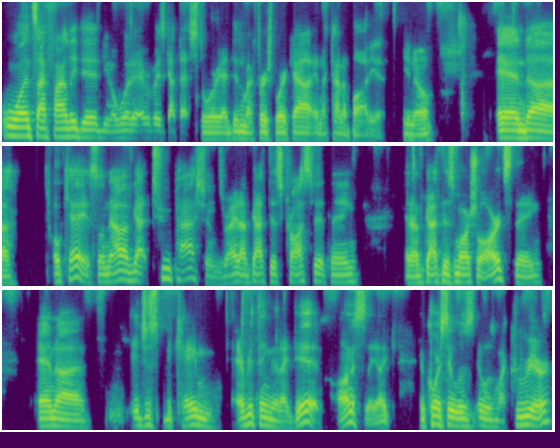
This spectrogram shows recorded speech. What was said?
once i finally did you know what everybody's got that story. I did my first workout and i kind of bought it you know? And uh okay so now i've got two passions right? I've got this crossfit thing and i've got this martial arts thing and uh it just became everything that I did, honestly. Like, of course, it was it was my career,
